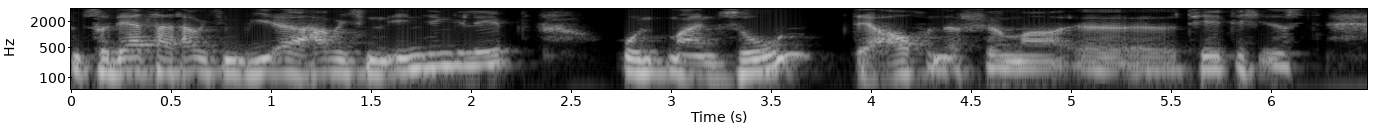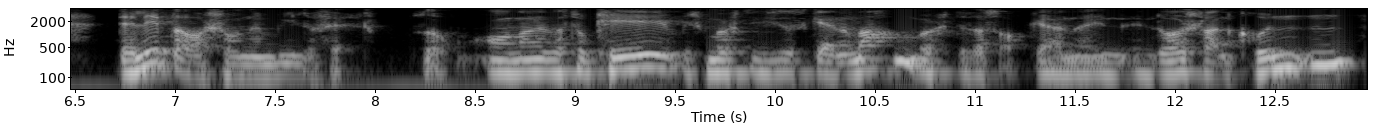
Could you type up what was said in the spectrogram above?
Und zu der Zeit habe ich, in, äh, habe ich in Indien gelebt und mein Sohn, der auch in der Firma äh, tätig ist, der lebt auch schon in Bielefeld. So. Und dann gesagt, okay, ich möchte dieses gerne machen, möchte das auch gerne in, in Deutschland gründen.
